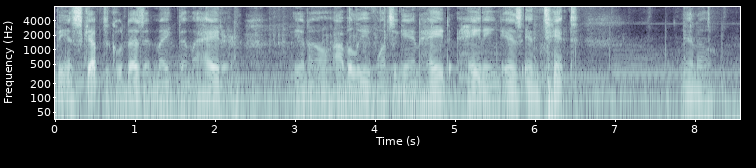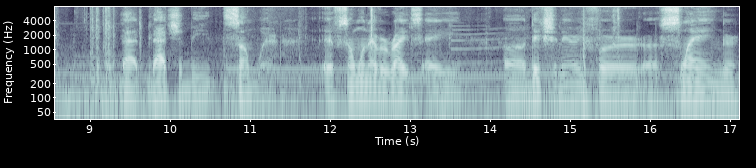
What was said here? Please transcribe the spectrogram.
being skeptical doesn't make them a hater. You know, I believe once again, hate hating is intent. You know, that that should be somewhere. If someone ever writes a, a dictionary for uh, slang or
